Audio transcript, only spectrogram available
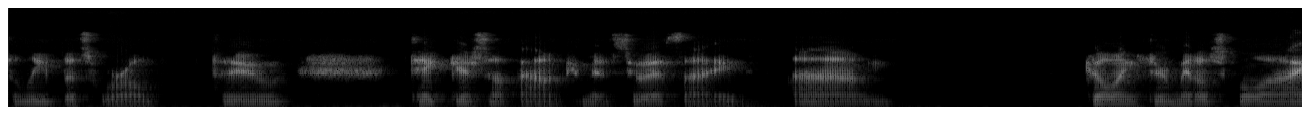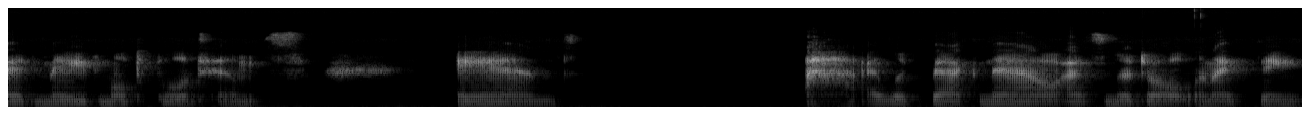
to leave this world, to take yourself out and commit suicide. Um, going through middle school, I had made multiple attempts, and I look back now as an adult and I think,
